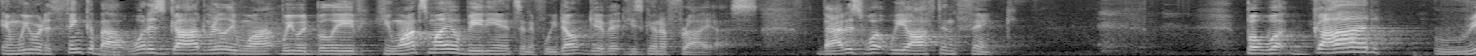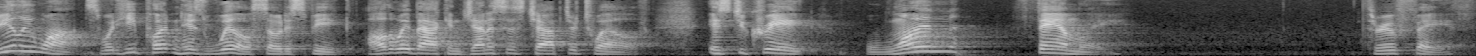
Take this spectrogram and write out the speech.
and we were to think about what does God really want, we would believe He wants my obedience, and if we don't give it, He's going to fry us. That is what we often think. But what God really wants, what He put in His will, so to speak, all the way back in Genesis chapter 12, is to create one family through faith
